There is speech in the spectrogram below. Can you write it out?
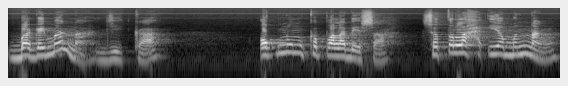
bagaimana jika oknum kepala desa setelah ia menang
